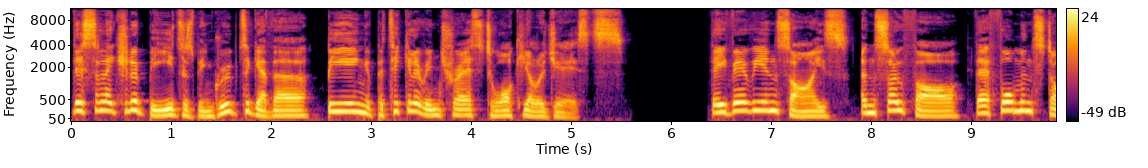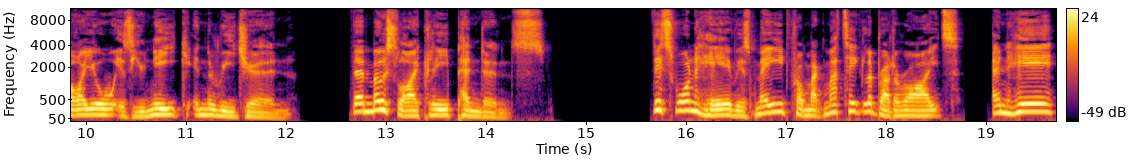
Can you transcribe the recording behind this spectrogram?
This selection of beads has been grouped together, being of particular interest to archaeologists. They vary in size, and so far, their form and style is unique in the region. They're most likely pendants. This one here is made from magmatic labradorite and here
